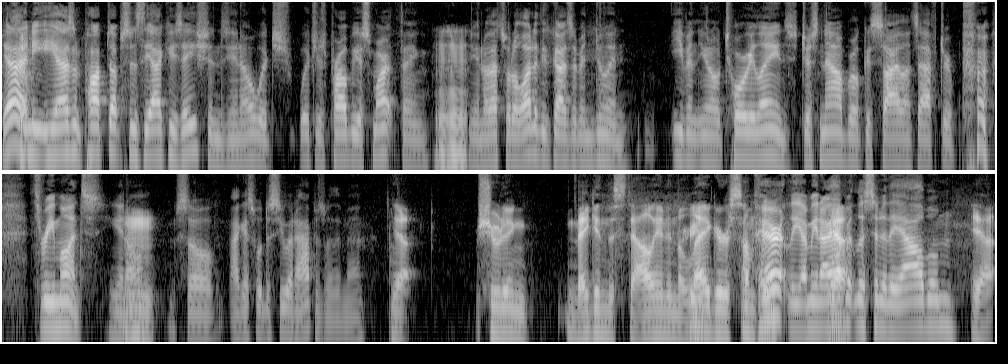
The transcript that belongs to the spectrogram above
Yeah, So, and he, he hasn't popped up since the accusations, you know, which which is probably a smart thing. mhm. You know, that's what a lot of these guys have been doing. Even you know, Tory Lanez just now broke his silence after three months. You know, Mm. so I guess we'll just see what happens with it, man. Yeah. Shooting Megan Thee Stallion in the leg or something. Apparently, I mean, I Yeah. haven't listened to the album. Yeah.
